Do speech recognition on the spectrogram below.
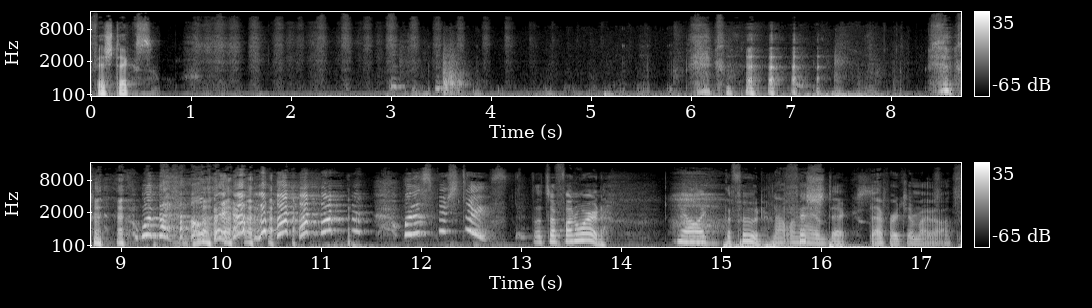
Fish sticks. What the hell, man? what is fish sticks? That's a fun word. Yeah, I like the food. Not when Fish I have sticks. beverage in my mouth.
